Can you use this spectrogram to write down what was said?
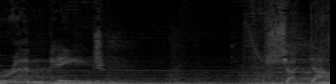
Rampage. Shut down.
